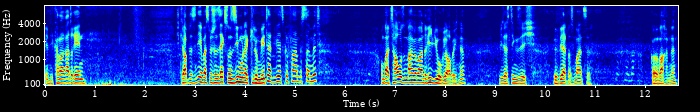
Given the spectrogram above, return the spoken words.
in die Kamera drehen. Ich glaube, das sind irgendwas zwischen 600 und 700 Kilometer, die du jetzt gefahren bist damit. Und bei 1000 machen wir mal ein Review, glaube ich, ne? wie das Ding sich bewährt. Was meinst du? Können wir machen, ne?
